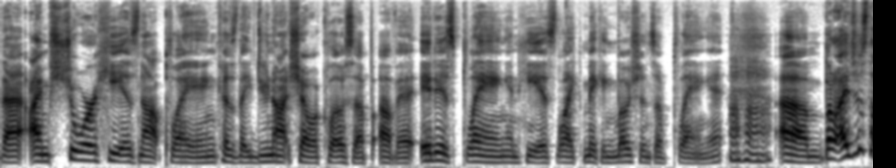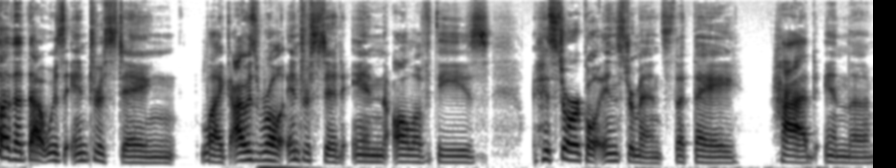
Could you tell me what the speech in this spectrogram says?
that i'm sure he is not playing because they do not show a close-up of it it is playing and he is like making motions of playing it hmm um, but I just thought that that was interesting. Like I was real interested in all of these historical instruments that they had in the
